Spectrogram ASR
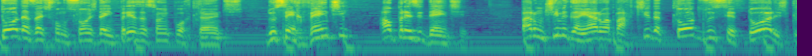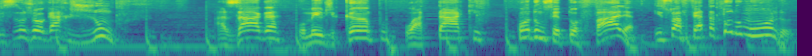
Todas as funções da empresa são importantes, do servente ao presidente. Para um time ganhar uma partida, todos os setores precisam jogar juntos. A zaga, o meio de campo, o ataque. Quando um setor falha, isso afeta todo mundo.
